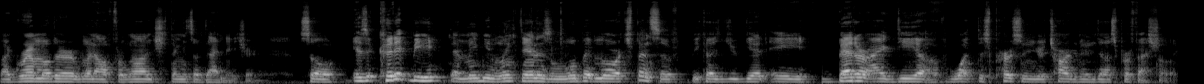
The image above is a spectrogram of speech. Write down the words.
my grandmother went out for lunch, things of that nature. So, is it could it be that maybe LinkedIn is a little bit more expensive because you get a better idea of what this person you're targeting does professionally?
